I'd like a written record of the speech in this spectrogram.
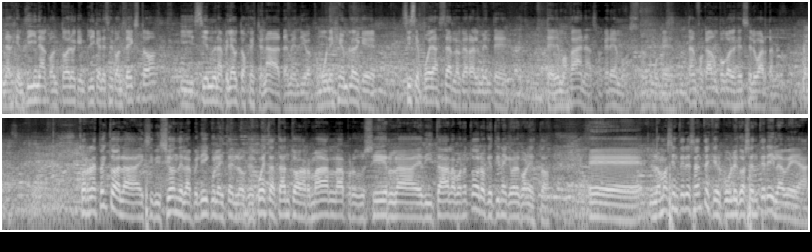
en Argentina, con todo lo que implica en ese contexto y siendo una peli autogestionada también, digo, como un ejemplo de que sí se puede hacer lo que realmente tenemos ganas o queremos, como que está enfocado un poco desde ese lugar también. Con respecto a la exhibición de la película y lo que cuesta tanto armarla, producirla, editarla, bueno, todo lo que tiene que ver con esto, eh, lo más interesante es que el público se entere y la vea.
